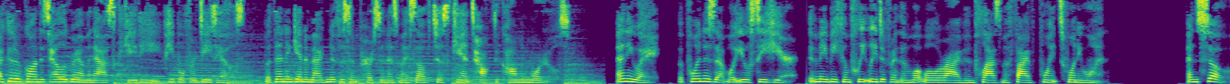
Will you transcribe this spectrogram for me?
I could have gone to Telegram and asked KDE people for details, but then again a magnificent person as myself just can't talk to common mortals. Anyway, the point is that what you'll see here, it may be completely different than what will arrive in Plasma 5.21. And so,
